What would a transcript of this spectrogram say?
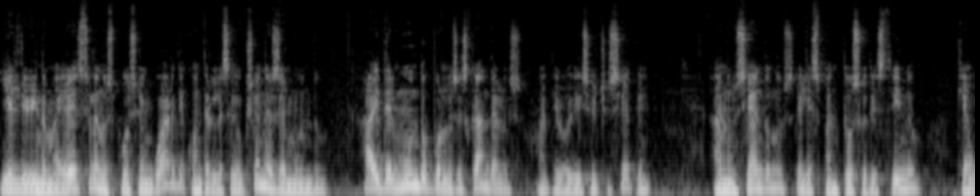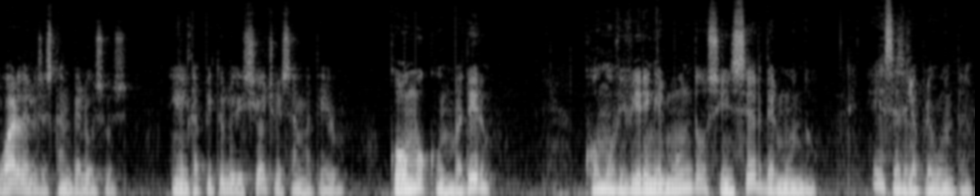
Y el Divino Maestro nos puso en guardia contra las seducciones del mundo. Ay del mundo por los escándalos. Mateo 18:7. Anunciándonos el espantoso destino que aguarda a los escandalosos. En el capítulo 18 de San Mateo. ¿Cómo combatir? ¿Cómo vivir en el mundo sin ser del mundo? Esa es la pregunta.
